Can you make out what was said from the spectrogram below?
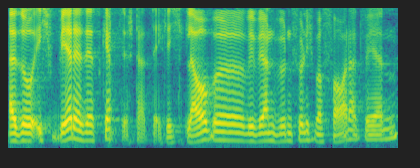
Also ich wäre sehr skeptisch tatsächlich. Ich glaube, wir werden, würden völlig überfordert werden.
